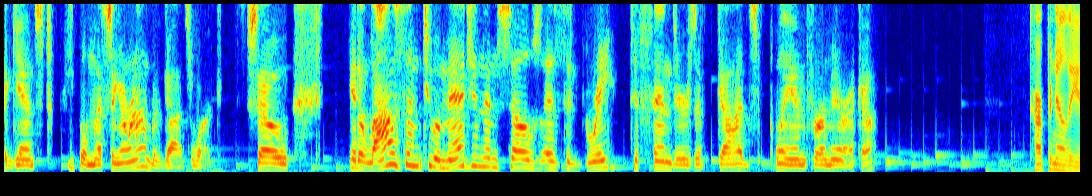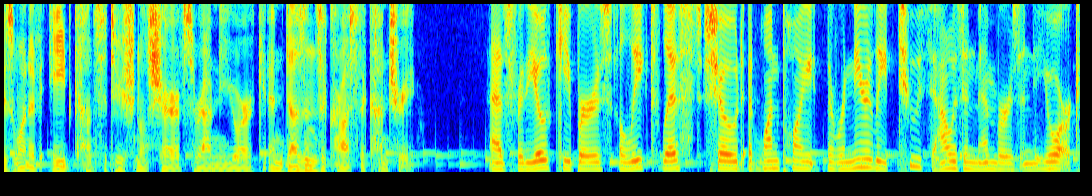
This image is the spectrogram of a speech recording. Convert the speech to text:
against people messing around with God's work. So it allows them to imagine themselves as the great defenders of God's plan for America. Carpinelli is one of eight constitutional sheriffs around New York and dozens across the country. As for the Oath Keepers, a leaked list showed at one point there were nearly 2,000 members in New York,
